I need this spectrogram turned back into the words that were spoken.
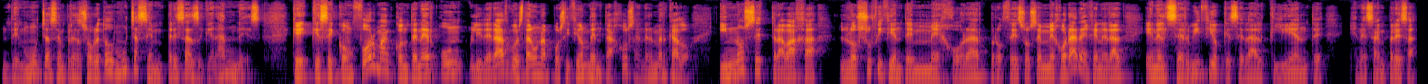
de muchas empresas, sobre todo muchas empresas grandes, que, que, se conforman con tener un liderazgo, estar en una posición ventajosa en el mercado y no se trabaja lo suficiente en mejorar procesos, en mejorar en general en el servicio que se da al cliente en esa empresa.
